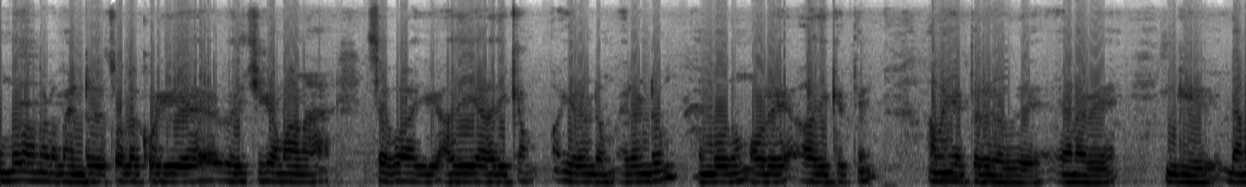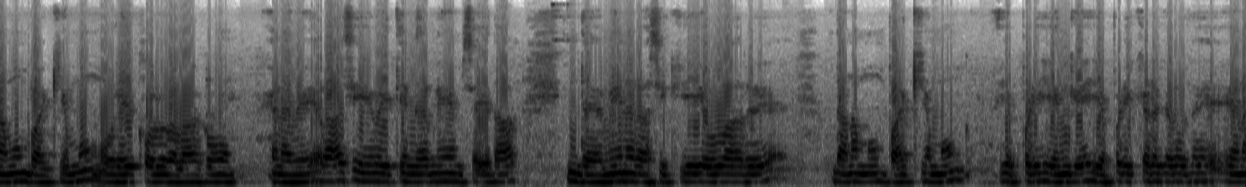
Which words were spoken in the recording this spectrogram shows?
ஒன்பதாம் இடம் என்று சொல்லக்கூடிய விருச்சிகமான செவ்வாய் அதே ஆதிக்கம். இரண்டும் இரண்டும் ஒன்பதும் ஒரே ஆதிக்கத்தின் அமையப்பெறுகிறது எனவே இங்கு தனமும் பாக்கியமும் ஒரே கோள்களாகவும். எனவே ராசியை வைத்து நிர்ணயம் செய்தால் இந்த மீன ராசிக்கு எவ்வாறு தனமும் பாக்கியமும் எப்படி எங்கே எப்படி கெடுக்கிறது என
